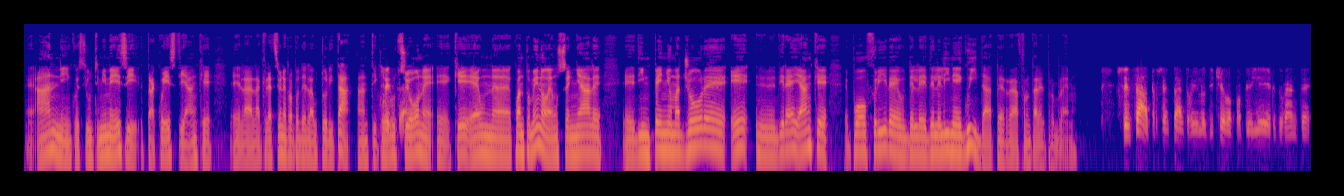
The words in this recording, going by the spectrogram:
eh, anni, in questi ultimi mesi, tra questi anche eh, la la, creazione proprio dell'autorità anticorruzione, eh, che è un, quantomeno è un segnale eh, di impegno maggiore e eh, direi anche può offrire delle, delle linee guida per affrontare il problema. Senz'altro, senz'altro, io lo dicevo proprio ieri durante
